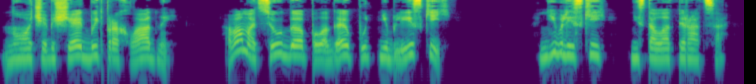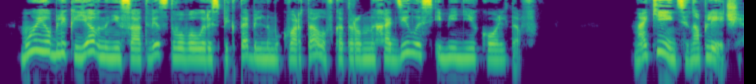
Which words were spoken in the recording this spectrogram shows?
«Ночь обещает быть прохладной, а вам отсюда, полагаю, путь не близкий». «Не близкий», — не стала отпираться. Мой облик явно не соответствовал респектабельному кварталу, в котором находилось имение Кольтов. «Накиньте на плечи»,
